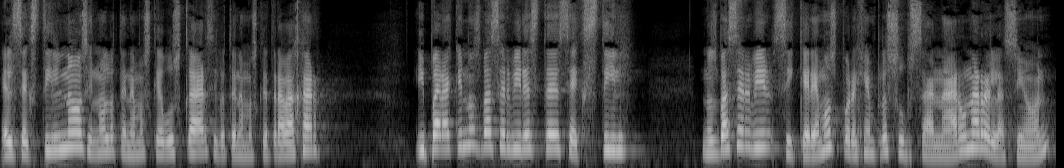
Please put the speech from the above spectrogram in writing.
El sextil no, si no lo tenemos que buscar, si lo tenemos que trabajar. ¿Y para qué nos va a servir este sextil? Nos va a servir si queremos, por ejemplo, subsanar una relación,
